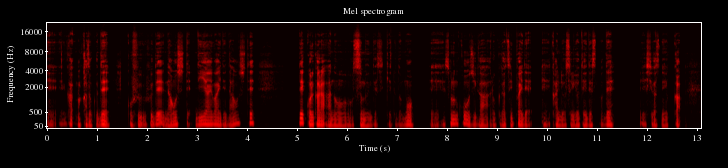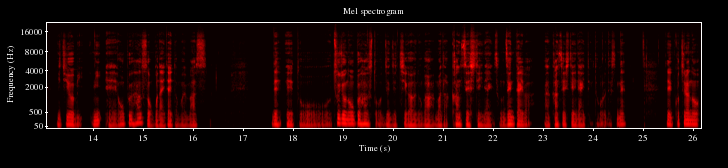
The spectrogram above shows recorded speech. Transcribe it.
えーまあ家族でご夫婦で直して DIY で直してでこれからあの住むんですけれども、えーその工事が6月いっぱいで、完了する予定ですので、7月の4日日曜日に、えーオープンハウスを行いたいと思います。で、えっ、と、通常のオープンハウスと全然違うのが、まだ完成していない、その全体は完成していないというところですね。で、こちらの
